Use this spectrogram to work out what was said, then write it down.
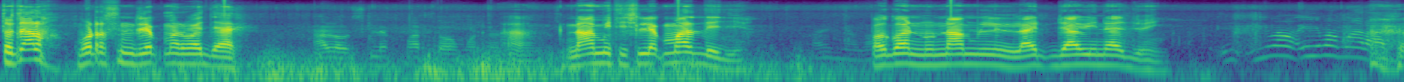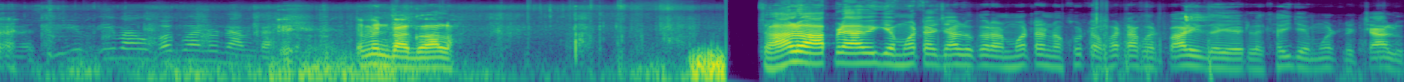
તો ચાલો મોટર સ્લેપ મારવા જાય. હાલો સ્લેપ મારતો મોટર હા નામીથી સ્લેપ મારી દેજે. ભગવાનનું નામ લઈને લાઈટ જાવી ના જોઈ. તમે ભાગો હાલો તો હાલો આપણે આવી ગયા મોટર ચાલુ કરવા મોટરનો ખૂટો ફટાફટ પાડી દઈએ એટલે થઈ જાય મોટર ચાલુ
